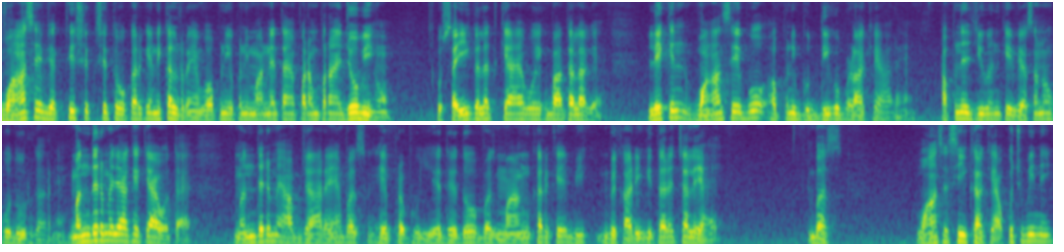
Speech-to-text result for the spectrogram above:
वहाँ से व्यक्ति शिक्षित होकर के निकल रहे हैं। वो अपनी अपनी मान्यताएँ, परंपराएँ जो भी हों, वो सही, गलत क्या है, वो एक बात अलग है। लेकिन वहाँ से वो अपनी बुद्धि को बढ़ा के आ रहे हैं, अपने जीवन के व्यसनों को दूर कर रहे हैं। मंदिर में जाके क्या होता है? मंदिर में आप जा रहे हैं, बस, हे प्रभु, ये दे दो। बस मांग करके भिखारी की तरह चले आए। बस, वहाँ से सीखा क्या? कुछ भी नहीं।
